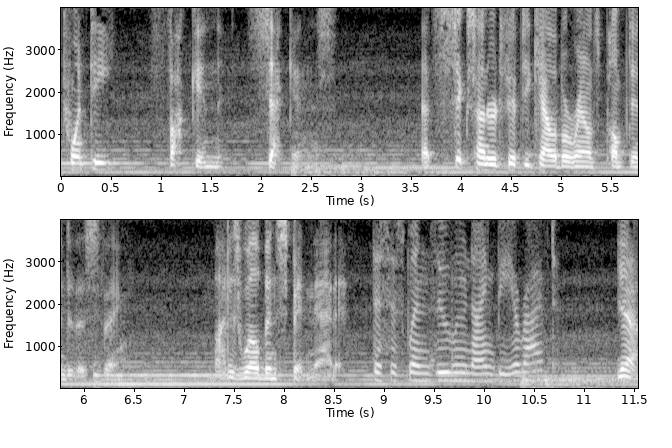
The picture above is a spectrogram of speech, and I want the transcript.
20 fucking seconds. That's 650 caliber rounds pumped into this thing. Might as well been spitting at it. This is when Zulu 9B arrived? Yeah,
